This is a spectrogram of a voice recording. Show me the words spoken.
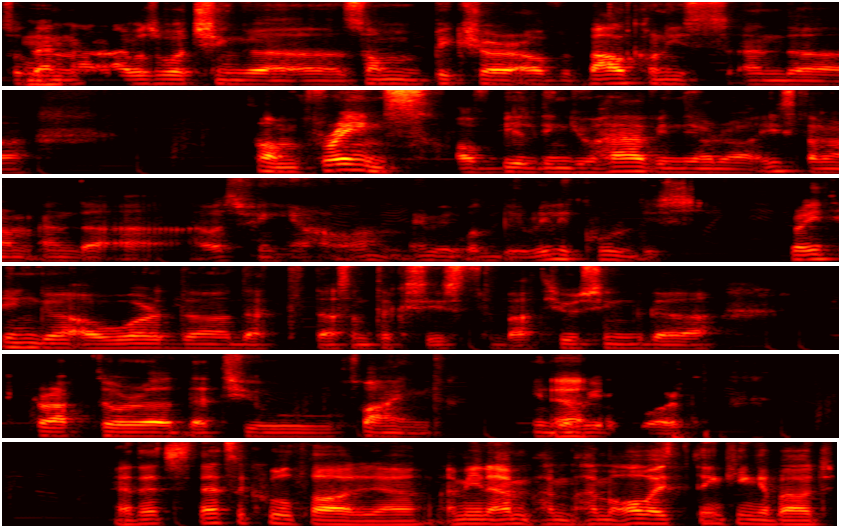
So mm-hmm. then I was watching uh, some picture of balconies and uh, some frames of building you have in your uh, Instagram, and uh, I was thinking, oh, maybe it would be really cool this creating a word uh, that doesn't exist, but using the structure uh, that you find in yeah. the real world. Yeah, that's that's a cool thought. Yeah, I mean, I'm I'm I'm always thinking about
